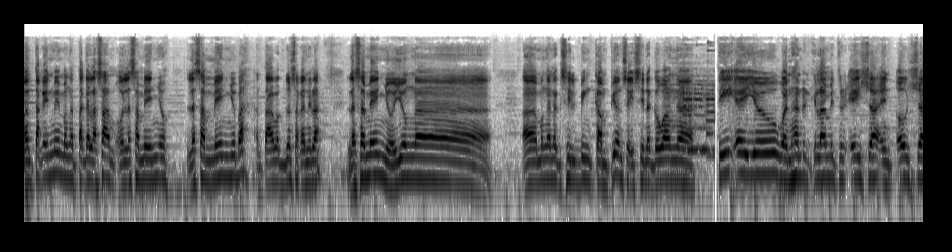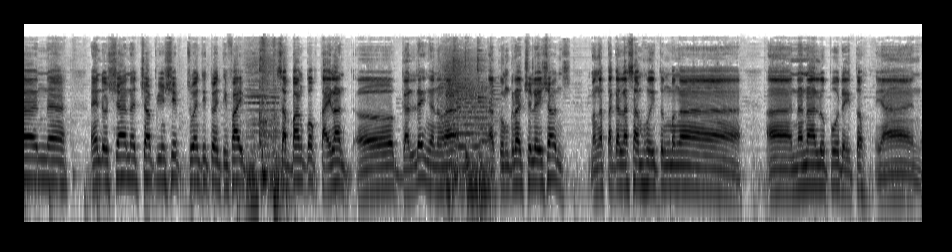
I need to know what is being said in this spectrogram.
mantakin mo yung mga taga Lasam o Lasamenyo. Lasamenyo ba? Ang tawag doon sa kanila. Lasamenyo, yung ah, ah, mga nagsilbing kampiyon sa isinagawang ah, TAU 100 km Asia and Ocean ah, and Oceania Championship 2025 sa Bangkok, Thailand. Oh, galing ano ha. Ah, congratulations. Mga taga-Lasam ho itong mga ah, nanalo po na ito. Ayan.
